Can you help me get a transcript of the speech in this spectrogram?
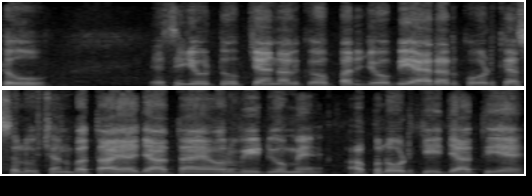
टू इस यूट्यूब चैनल के ऊपर जो भी एरर कोड का सलूशन बताया जाता है और वीडियो में अपलोड की जाती है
